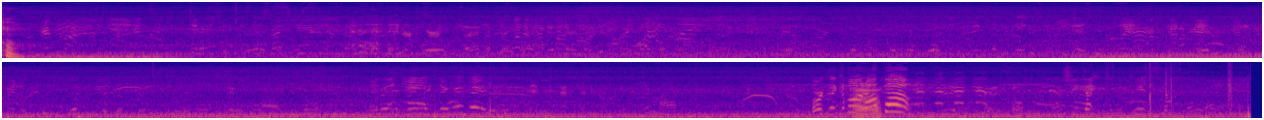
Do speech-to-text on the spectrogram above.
Hmm. Berkeley, come on, hop up. She got,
